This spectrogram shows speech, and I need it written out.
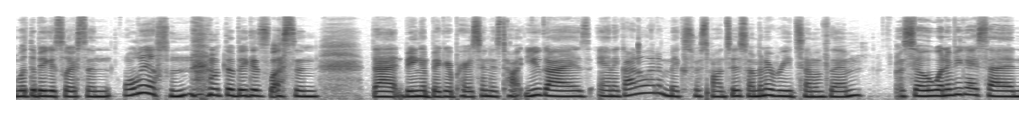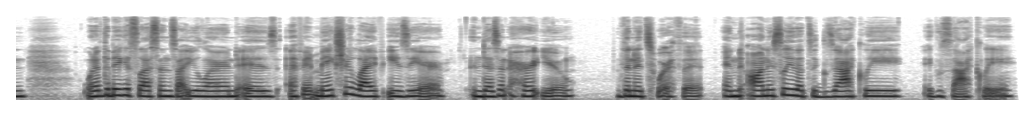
what the biggest lesson lesson what the biggest lesson that being a bigger person has taught you guys and i got a lot of mixed responses so i'm to read some of them so, one of you guys said one of the biggest lessons that you learned is if it makes your life easier and doesn't hurt you, then it's worth it. And honestly, that's exactly, exactly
